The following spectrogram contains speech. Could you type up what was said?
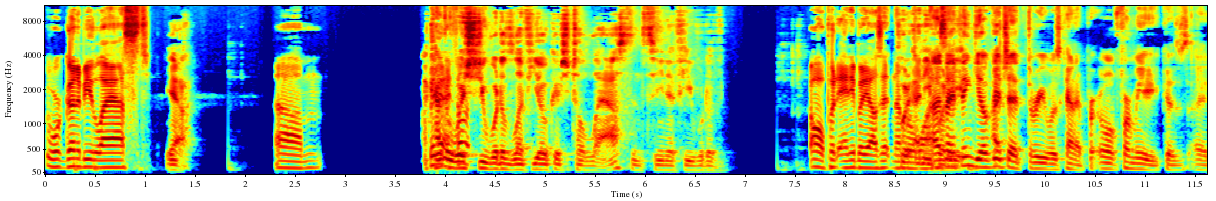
were going to be last. yeah. Um, I kind of felt- wish you would have left Jokic till last and seen if he would have. oh, put anybody else at number Put one. As I think Jokic at three was kind of per- well for me because I, I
